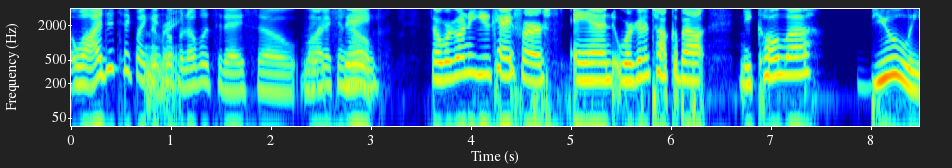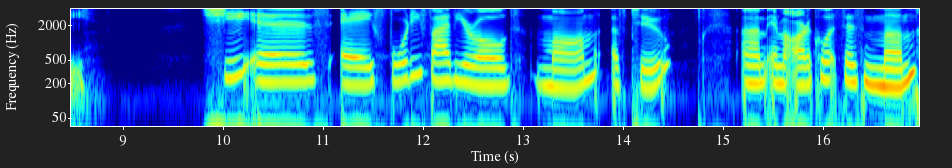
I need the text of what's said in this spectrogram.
Well, I did take my Memory. ginkgo biloba today, so maybe Let's I can see. help. So we're going to UK first, and we're going to talk about Nicola Bulley. She is a 45 year old mom of two. Um, in my article, it says mum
